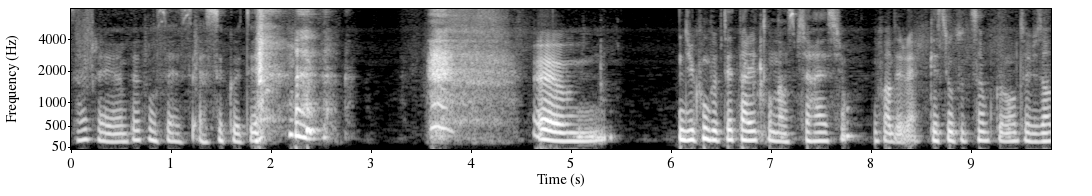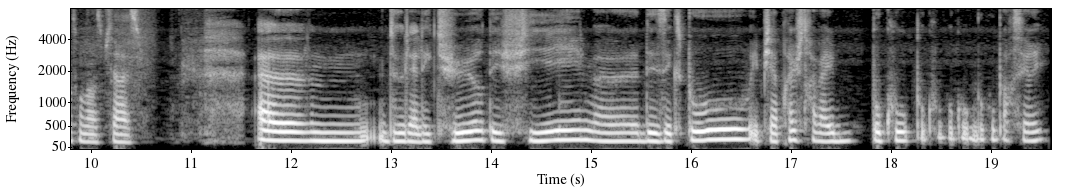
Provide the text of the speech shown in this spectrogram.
C'est vrai que j'avais même pas pensé à, ce côté. euh, du coup, on peut peut-être parler de ton inspiration. Enfin, déjà, question toute simple comment te vient ton inspiration? Euh, De la lecture, des films, euh, des expos. Et puis après, je travaille beaucoup, beaucoup, beaucoup, beaucoup par série.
